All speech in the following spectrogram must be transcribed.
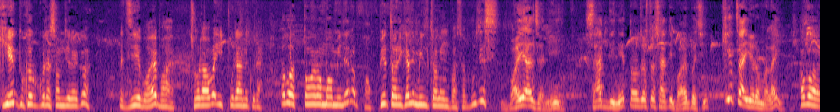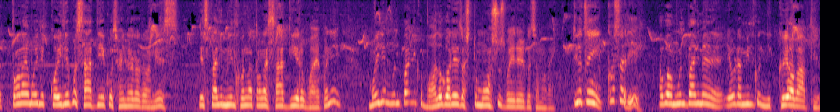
के दुःखको कुरा सम्झिरहेको? जे भयो भयो। छोड अब यी पुरानो कुरा। अब तँ र म मिलेर भव्य तरिकाले मिल चलाउनु पर्छ बुझिस्? भइहाल्छ नि। साथ दिने तँ जस्तो साथी भएपछि के चाहियो र मलाई? अब तँलाई मैले कहिले पो साथ दिएको छैन र रमेश। यसपालि मिल खोल्न तँलाई साथ दिएर भए पनि मैले मुलपानीको भलो गरे जस्तो महसुस भइरहेको छ मलाई। त्यो चाहिँ कसरी? अब मुलपानीमा एउटा मिलको निकै अभाव थियो।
